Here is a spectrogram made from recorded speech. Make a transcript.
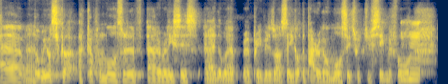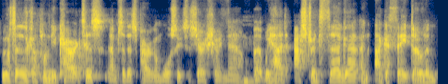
Um, Uh. but we also got a couple more sort of uh, releases uh, that were uh, previewed as well. So you got the Paragon Warsuits, which you've seen before. Mhm. We also had a couple of new characters. Um, so there's Paragon Warsuits, as Jerry's showing now. Mhm. But we had Aestred Thurga and Agathae Dolan.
